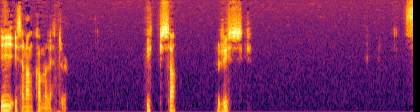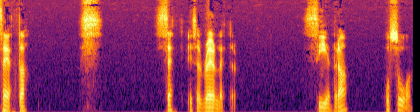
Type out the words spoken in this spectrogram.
is an uncommon letter. Yxa. Rysk. Z. S. Z is a rare letter. Zebra. Ozon.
